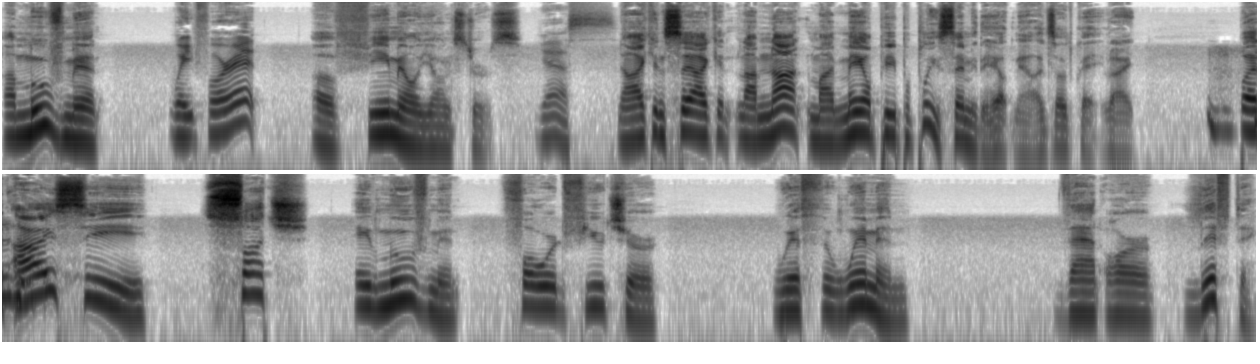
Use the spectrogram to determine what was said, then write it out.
a movement Wait for it. Of female youngsters. Yes. Now I can say I can. I'm not my male people. Please send me the help now. It's okay, right? But mm-hmm. I see such a movement forward future with the women that are lifting.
